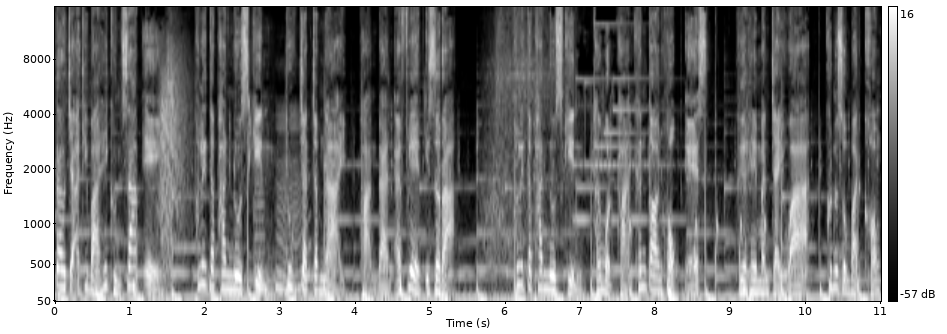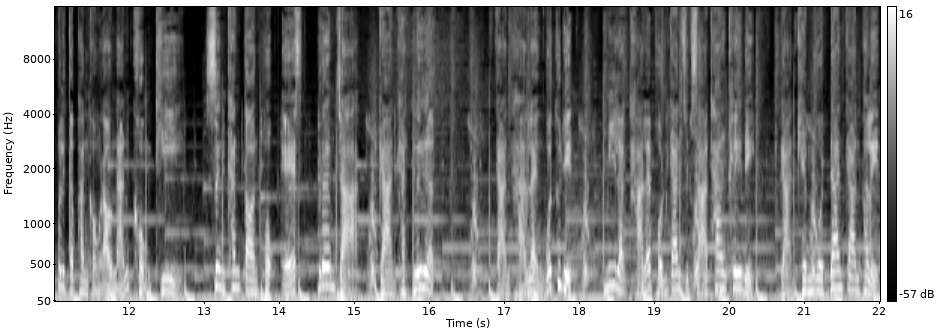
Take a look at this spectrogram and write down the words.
เราจะอธิบายให้คุณทราบเอง ผลิตภัณฑ์นูสกินถูกจัดจำหน่ายผ่านแบรนด์แอฟเฟลอิสระ ผลิตภัณฑ์นูสกินทั้งหมดผ่านขั้นตอน 6S เพื่อให้มั่นใจว่าคุณสมบัติของผลิตภัณฑ์ของเรานั้นคงที่ ซึ่งขั้นตอน 6S เริ่มจากการคัดเลือก การหาแหล่งวัตถุดิบ มีหลักฐานและผลการศึกษาทางคลินิก การเข้มงวดด้านการผลิต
